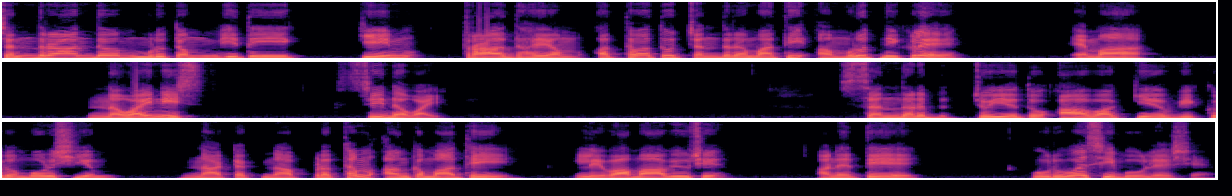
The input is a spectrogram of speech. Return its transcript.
ચંદ્રાંધ મૃતમ ઇતિ કિમ ત્રાધયમ અથવા તો ચંદ્રમાંથી અમૃત નીકળે એમાં નવાઈની સી નવાઈ સંદર્ભ જોઈએ તો આ વાક્ય વિક્રમોર્શિયમ નાટકના પ્રથમ અંકમાંથી લેવામાં આવ્યું છે અને તે ઉર્વશી બોલે છે.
